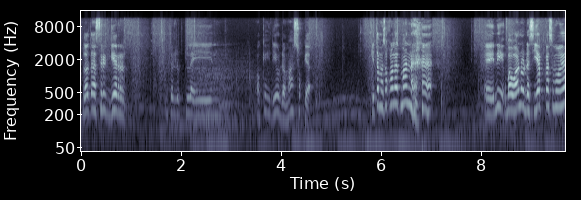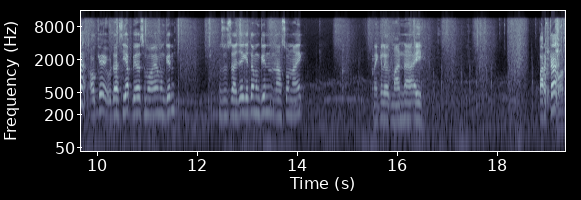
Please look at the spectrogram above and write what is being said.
Load Astrid gear to the plane. Oke, dia udah masuk ya. Kita masuknya lewat mana? eh, ini bawaan udah siap kah semuanya? Oke, udah siap ya semuanya mungkin. Langsung saja kita mungkin langsung naik. Naiknya lewat mana? Eh. Parka.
